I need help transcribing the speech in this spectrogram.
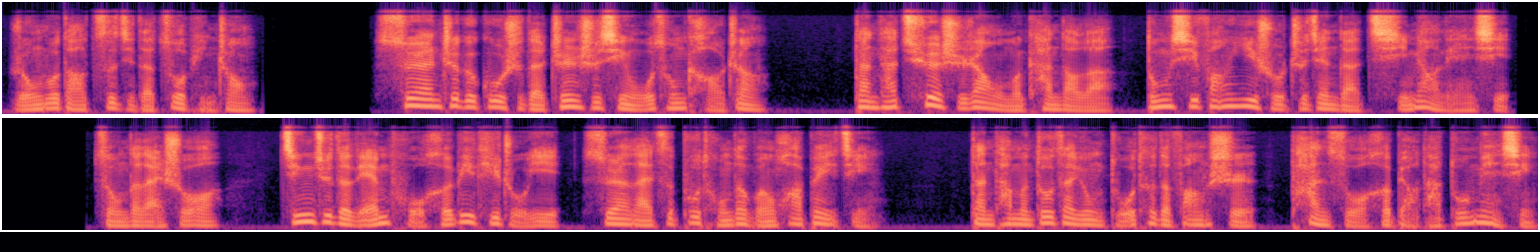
融入到自己的作品中。虽然这个故事的真实性无从考证，但它确实让我们看到了东西方艺术之间的奇妙联系。总的来说，京剧的脸谱和立体主义虽然来自不同的文化背景，但他们都在用独特的方式探索和表达多面性。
